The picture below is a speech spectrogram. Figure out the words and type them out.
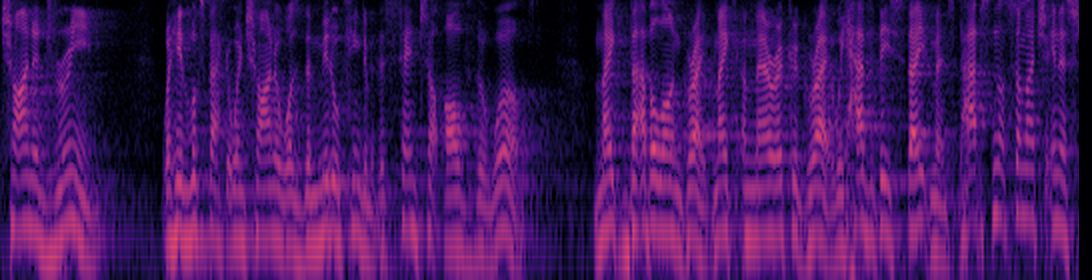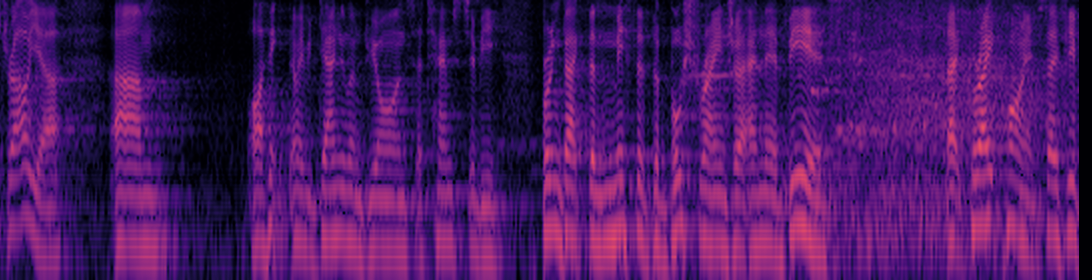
China Dream, where he looks back at when China was the middle kingdom at the center of the world. Make Babylon great, make America great. We have these statements, perhaps not so much in Australia. Um, well, I think maybe Daniel and Bjorn's attempts to be bring back the myth of the bushranger and their beards. that great point. So if you're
